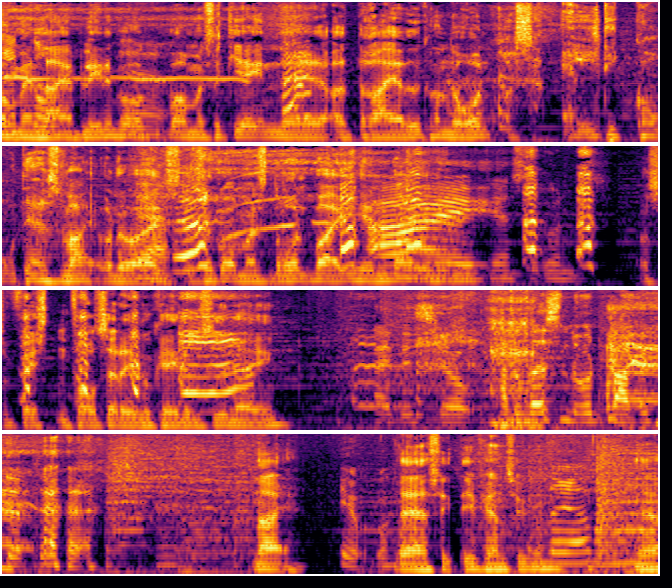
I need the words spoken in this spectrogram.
hvor man går- leger Blindebuk, ja. Ja. hvor man så giver en øh, og drejer vedkommende rundt, og så alle de går deres vej undervejs, ja. og så går man sådan rundt, hvor er I henne, hvor er I henne? Det er så ondt. Og så festen fortsætter i lokalet ved siden af, ikke? Ej, det er sjovt. Har du været sådan en ond barn, der det? Nej, Jo, du. jeg har set det i fjernsynet. Ja.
